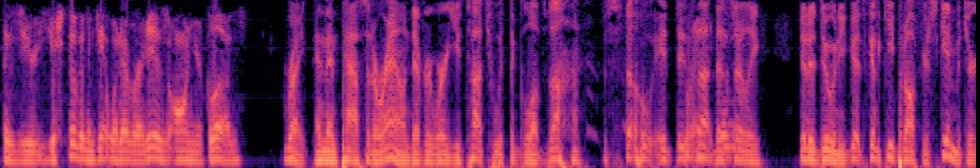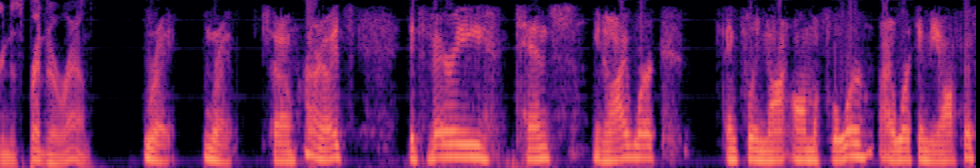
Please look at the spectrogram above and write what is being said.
because you're you're still going to get whatever it is on your gloves. Right, and then pass it around everywhere you touch with the gloves on. so it, it's right. not necessarily going to do any good. It's going to keep it off your skin, but you're going to spread it around. Right, right. So I don't know. It's it's very tense. You know, I work thankfully not on the floor. I work in the office,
